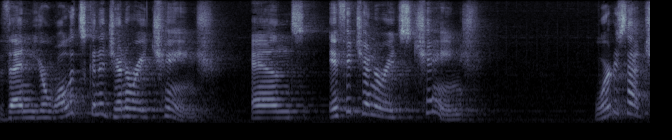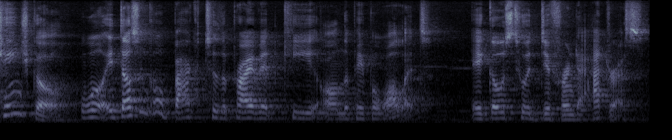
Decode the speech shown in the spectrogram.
then your wallet's going to generate change. And if it generates change, where does that change go? Well, it doesn't go back to the private key on the paper wallet. It goes to a different address.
